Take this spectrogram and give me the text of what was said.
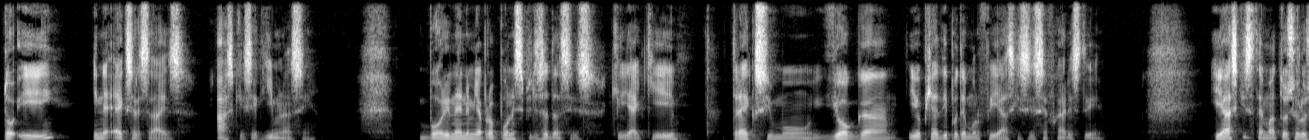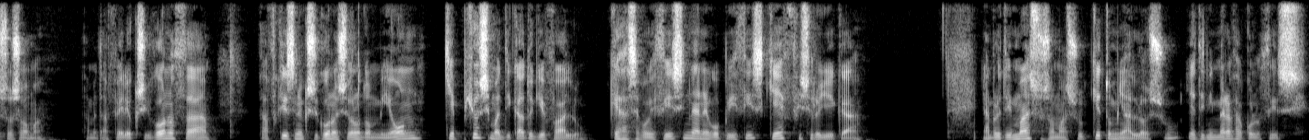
Το E είναι exercise, άσκηση, εκγύμναση. Μπορεί να είναι μια προπόνηση ψηλή έντασης, κοιλιακή, τρέξιμο, γιόγκα ή οποιαδήποτε μορφή άσκηση σε ευχαριστεί. Η άσκηση θα αιματώσει όλο το σώμα. Θα μεταφέρει οξυγόνο, θα, θα αυξήσει την οξυγόνωση όλων των μειών και πιο σημαντικά του κεφάλου και θα σε βοηθήσει να ενεργοποιηθείς και φυσιολογικά. Να προετοιμάσει το σώμα σου και το μυαλό σου για την ημέρα που θα ακολουθήσει.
